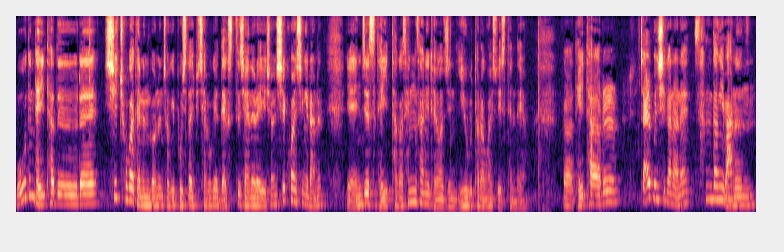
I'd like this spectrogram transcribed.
모든 데이터들의 시초가 되는 거는 저기 보시다시피 제목에 Next Generation Sequencing이라는 예, NGS 데이터가 생산이 되어진 이후부터라고 할 수 있을 텐데요. 그러니까 데이터를 짧은 시간 안에 상당히 많은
